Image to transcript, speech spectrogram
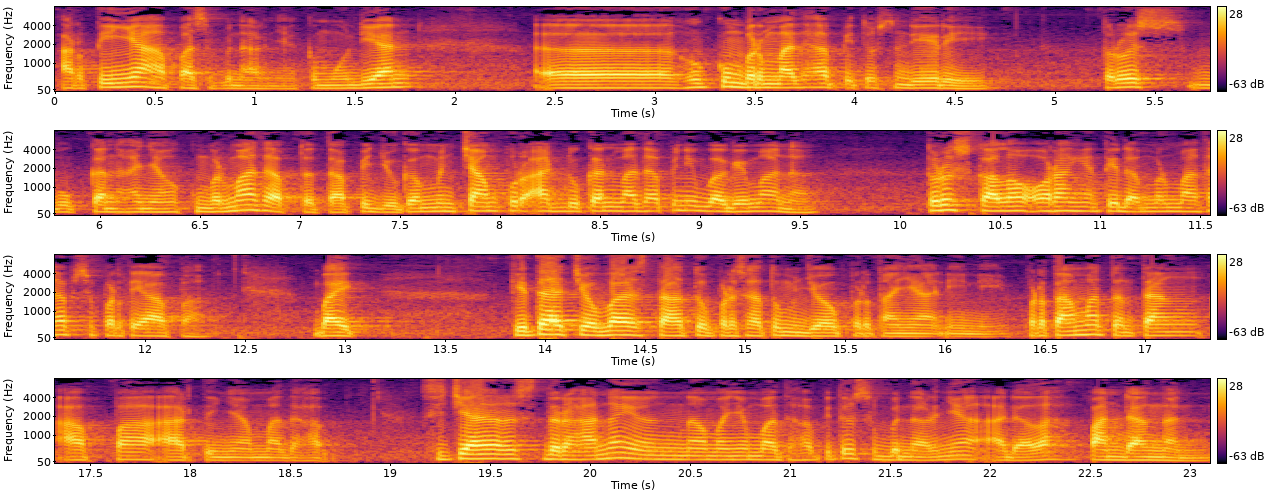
Artinya apa sebenarnya? Kemudian uh, hukum bermadhab itu sendiri. Terus bukan hanya hukum bermadhab tetapi juga mencampur adukan madhab ini bagaimana Terus kalau orang yang tidak bermadhab seperti apa? Baik, kita coba satu persatu menjawab pertanyaan ini. Pertama tentang apa artinya madhab. Secara sederhana yang namanya madhab itu sebenarnya adalah pandangan.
